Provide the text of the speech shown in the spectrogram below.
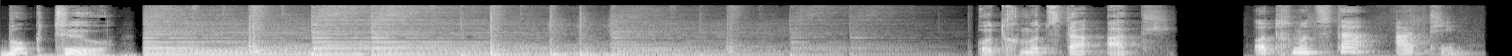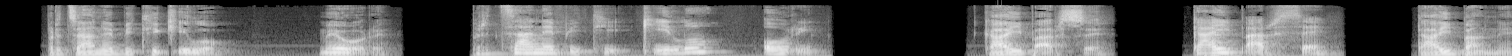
Book 2 90 90 ბრძანებითი კილო მეორე. ბრძანებითი კილო 2 გაიპარსე. გაიპარსე. დაიბანე.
